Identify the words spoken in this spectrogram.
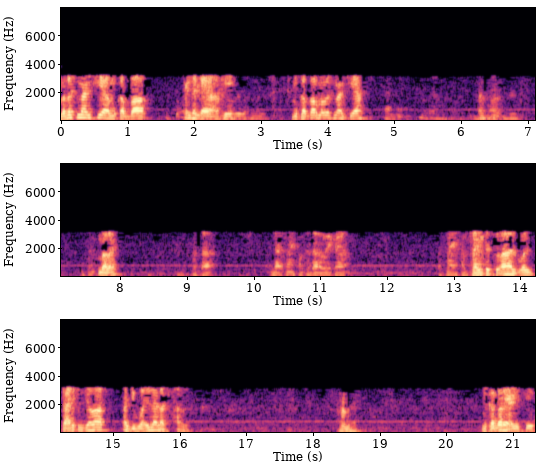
ما بس ما انتيا مكبر. عندك يا أخي؟ مكبر ما بس ما انتيا بلى. لا فهمت السؤال وتعرف الجواب؟ أجب وإلا لا تحاول. همنا مكبر يعني شيء؟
